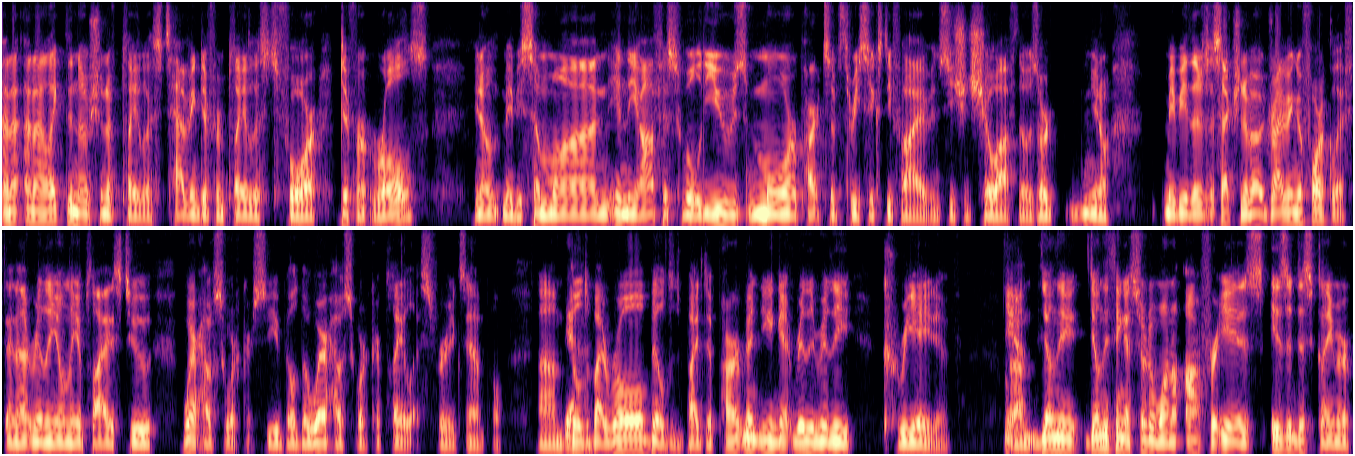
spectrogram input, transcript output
And I, and I like the notion of playlists, having different playlists for different roles. You know, maybe someone in the office will use more parts of 365 and so you should show off those. Or, you know, maybe there's a section about driving a forklift and that really only applies to warehouse workers. So you build a warehouse worker playlist, for example. Um, yeah. Build it by role, build it by department. You can get really, really creative. Yeah. Um, the only the only thing I sort of want to offer is is a disclaimer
